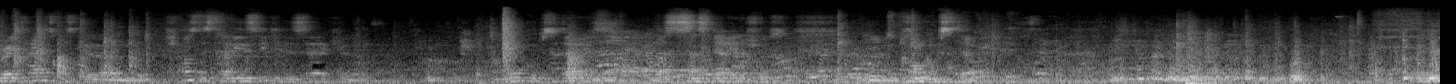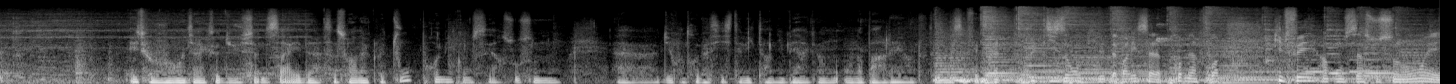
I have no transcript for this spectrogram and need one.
Great, Heist parce que euh, je pense que c'est Stravinsky qui disait que un bon compositeur, va, s'inspirer de choses. Un grand compositeur. Et toujours en direct du Sunside, ce soir avec le tout premier concert sous son nom euh, du contrebassiste Victor Nieberg. On, on en parlait hein, tout à l'heure, ça fait de plus de 10 ans qu'il est à Paris, c'est la première fois qu'il fait un concert sous son nom et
